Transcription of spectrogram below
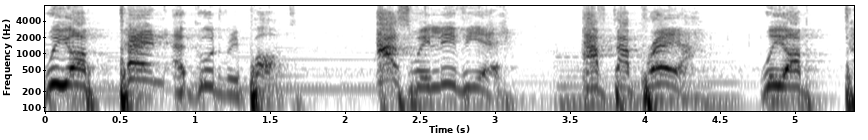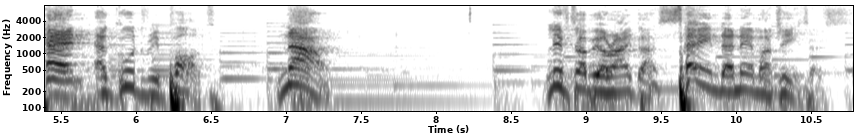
We obtain a good report. As we live here, after prayer, we obtain a good report. Now, lift up your right hand. Say in the name of Jesus.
